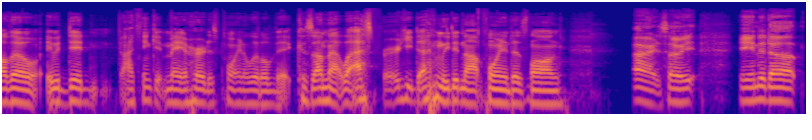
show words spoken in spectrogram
although it did, I think it may have hurt his point a little bit because on that last bird, he definitely did not point it as long. All right, so he he ended up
